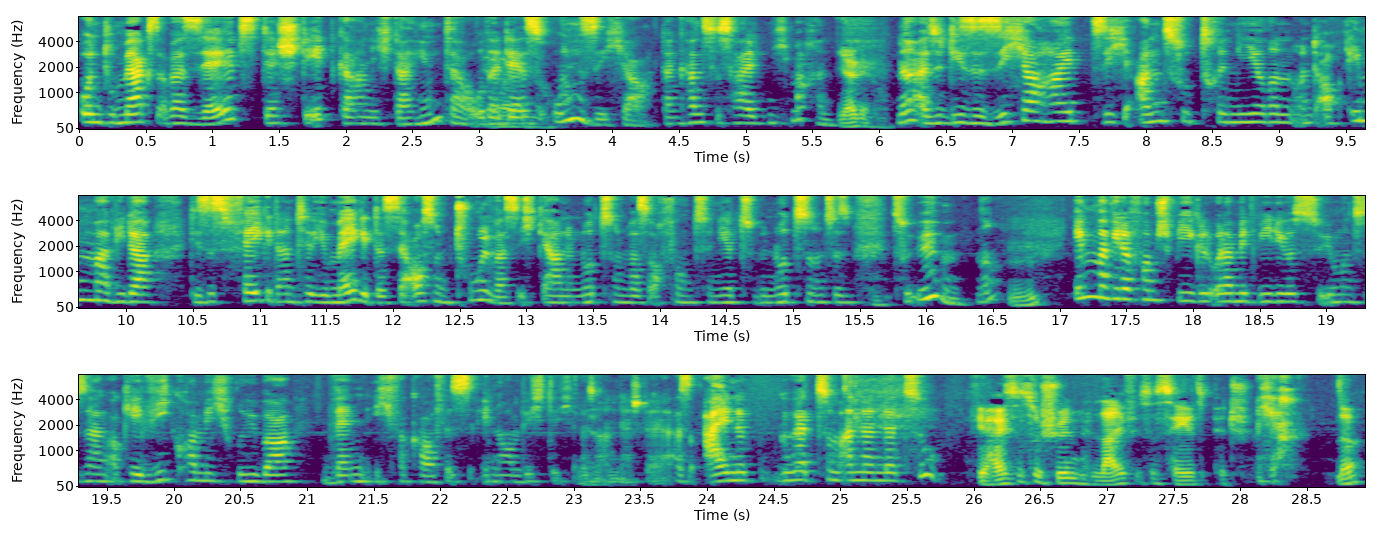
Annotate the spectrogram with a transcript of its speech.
Und du merkst aber selbst, der steht gar nicht dahinter oder ja, der genau. ist unsicher, dann kannst du es halt nicht machen. Ja, genau. Ne, also diese Sicherheit, sich anzutrainieren und auch immer wieder dieses Fake it until you make it, das ist ja auch so ein Tool, was ich gerne nutze und was auch funktioniert, zu benutzen und zu, mhm. zu üben. Ne? Mhm. Immer wieder vom Spiegel oder mit Videos zu üben und zu sagen, okay, wie komme ich rüber, wenn ich verkaufe, ist enorm wichtig. Also an der Stelle. Also eine gehört zum anderen dazu. Wie heißt es so schön? Life is a sales pitch. Ja. Ne?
